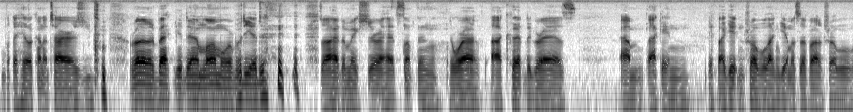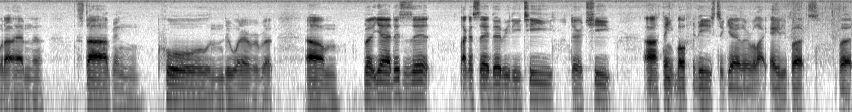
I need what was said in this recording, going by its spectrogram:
what the hell kind of tires you run out of the back of your damn lawnmower, but yeah. so I had to make sure I had something where I, I cut the grass. Um, I can, if I get in trouble, I can get myself out of trouble without having to stop and pull and do whatever. But um, but yeah, this is it. Like I said, WDT, they're cheap. Uh, I think both of these together were like 80 bucks. But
